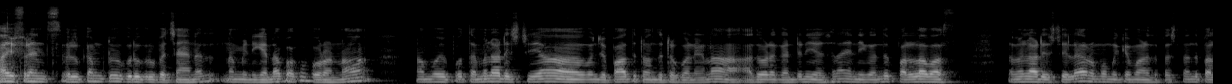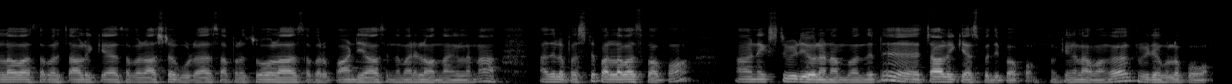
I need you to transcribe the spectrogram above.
Hi friends welcome to Guru குரூப்ப சேனல் நம்ம இன்றைக்கி என்ன பார்க்க போகிறோன்னா நம்ம இப்போ தமிழ்நாடு ஹிஸ்ட்ரியாக கொஞ்சம் பார்த்துட்டு வந்துட்டுருக்கோம் இல்லைங்களா? அதோட கண்டினியூஷனாக இன்றைக்கி வந்து பல்லவாஸ் தமிழ்நாடு ஹிஸ்ட்ரியில் ரொம்ப முக்கியமானது. ஃபஸ்ட் வந்து பல்லவாஸ் அப்புறம் சாளுக்கியாஸ் அப்புறம் ராஷ்டிரகூடாஸ் அப்புறம் சோலாஸ் அப்புறம் பாண்டியாஸ் இந்த மாதிரிலாம் வந்தாங்க இல்லைன்னா அதில் ஃபஸ்ட்டு பல்லவாஸ் பார்ப்போம். நெக்ஸ்ட் வீடியோவில் நம்ம வந்துட்டு சாளுக்கியாஸ் பற்றி பார்ப்போம். ஓகேங்களா வாங்க வீடியோக்குள்ளே போவோம்.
